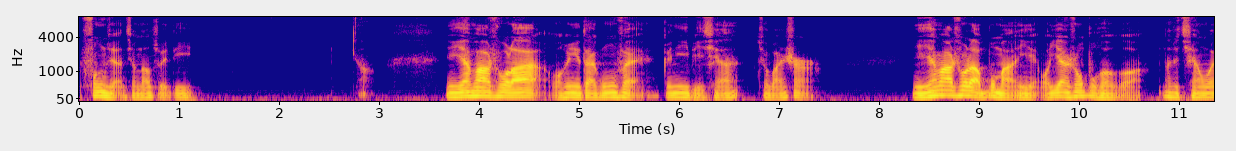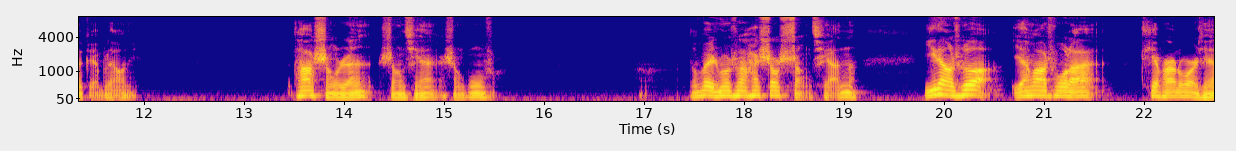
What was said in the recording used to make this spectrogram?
风险降到最低。啊，你研发出来，我给你代工费，给你一笔钱就完事儿了。你研发出来不满意，我验收不合格，那这钱我也给不了你。它省人、省钱、省功夫。啊，那为什么说还是要省钱呢？一辆车研发出来，贴牌多少钱？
